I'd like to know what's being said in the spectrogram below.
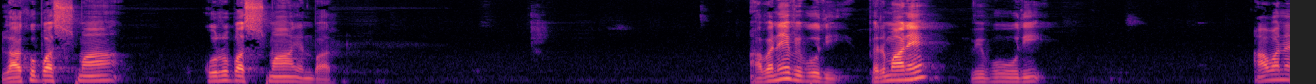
லகுபஸ்மா குருபஸ்மா என்பார் அவனே விபூதி பெருமானே விபூதி. அவனை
